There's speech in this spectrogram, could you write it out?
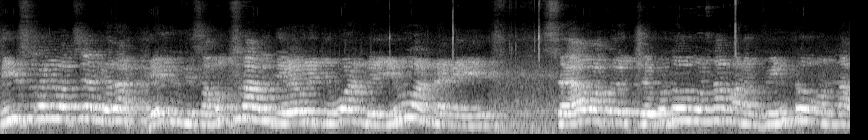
తీసుకొని వచ్చారు కదా. ఎనిమిది సంవత్సరాలు దేవునికి ఇవ్వండి ఇవ్వండి అని సేవకులు చెబుతూ ఉన్నా మనం వింటూ ఉన్నా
